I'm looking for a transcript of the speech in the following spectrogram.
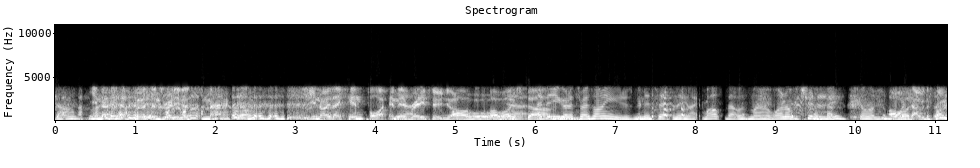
Dumb. You know that person's ready to smack. Like, you know they can fight and Yeah. they're ready to. And you're like, oh. I watched, yeah. and then you go to um, throw something and you just miss it, and then you're like, well, that was my one opportunity. It's gone. I always start with the front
